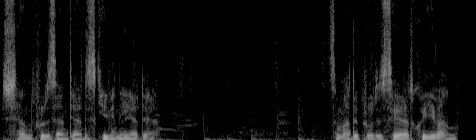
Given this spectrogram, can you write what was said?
känd producent, jag hade skrivit ner det. Som hade producerat skivan.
